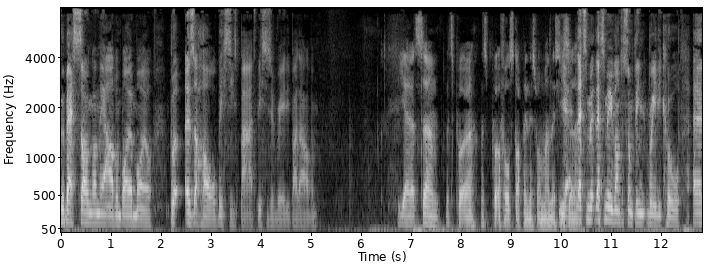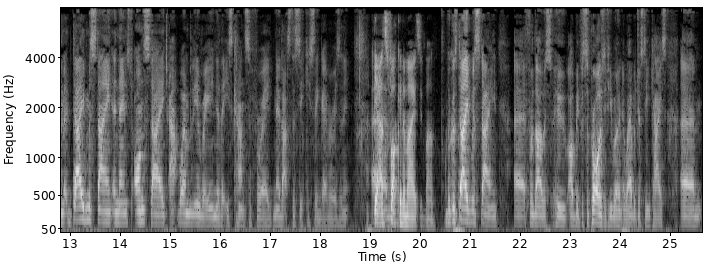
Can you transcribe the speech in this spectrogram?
the best song on the album by a mile. But as a whole, this is bad. This is a really bad album. Yeah, let's um, let's put a let's put a full stop in this one, man. This is Yeah, uh, let's mo- let's move on to something really cool. Um, Dave Mustaine announced on stage at Wembley Arena that he's cancer free. Now that's the sickest thing ever, isn't it? yeah, it's Um, fucking amazing, man. because Dave Mustaine, uh, for those who I'd be surprised if you weren't aware, but just in case, um,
